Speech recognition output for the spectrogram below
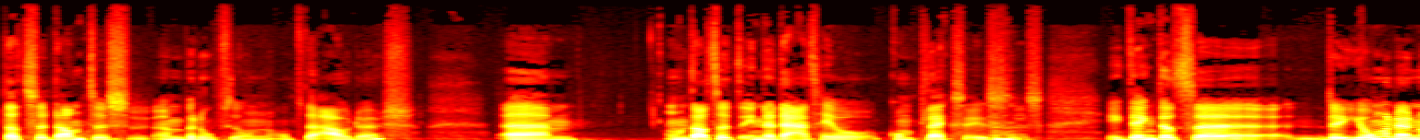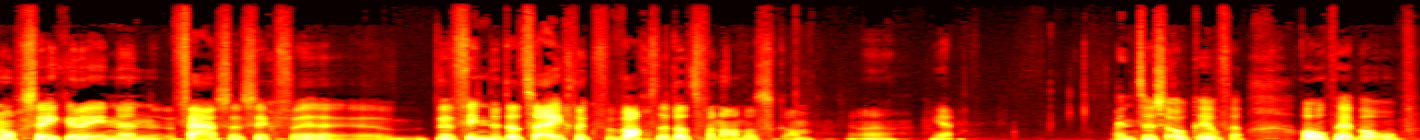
dat ze dan dus een beroep doen op de ouders. Um, omdat het inderdaad heel complex is. Mm -hmm. Dus ik denk dat uh, de jongeren nog zeker in een fase zich bevinden dat ze eigenlijk verwachten dat van alles kan. Ja. En dus ook heel veel hoop hebben op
